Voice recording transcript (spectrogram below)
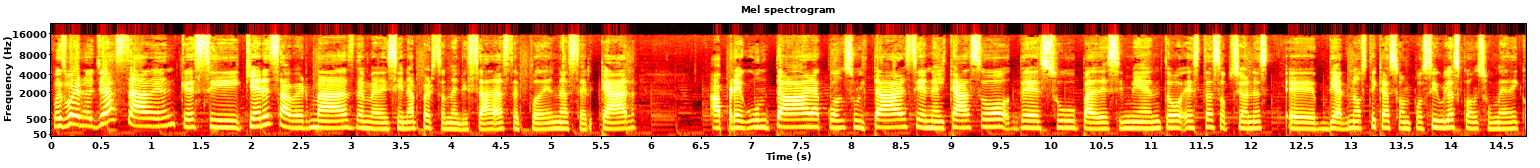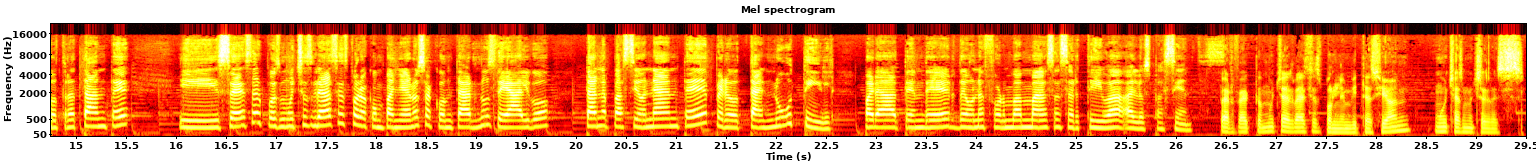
Pues bueno, ya saben que si quieren saber más de medicina personalizada, se pueden acercar a preguntar, a consultar si en el caso de su padecimiento estas opciones eh, diagnósticas son posibles con su médico tratante. Y César, pues muchas gracias por acompañarnos a contarnos de algo tan apasionante, pero tan útil para atender de una forma más asertiva a los pacientes. Perfecto, muchas gracias por la invitación. Muchas, muchas gracias.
